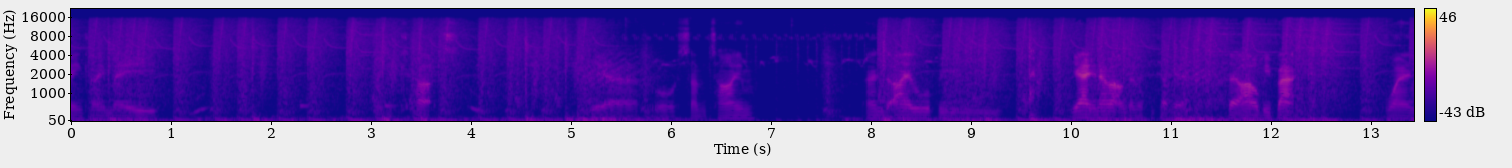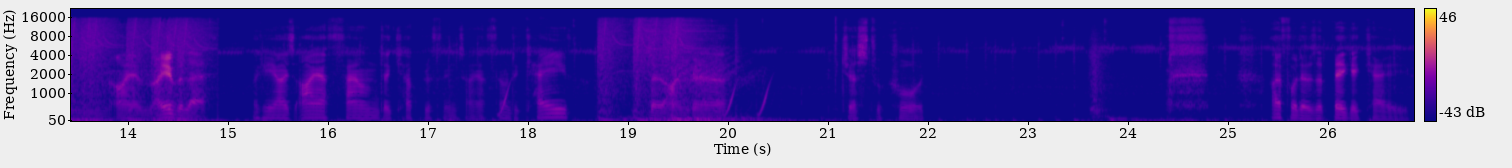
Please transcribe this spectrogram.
think I may cut here for some time. And I will be... Yeah, you know what, I'm going to make a cut here. So I'll be back when I am over there. Okay guys, I have found a couple of things. I have found a cave. So I'm to just record. I thought it was a bigger cave.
